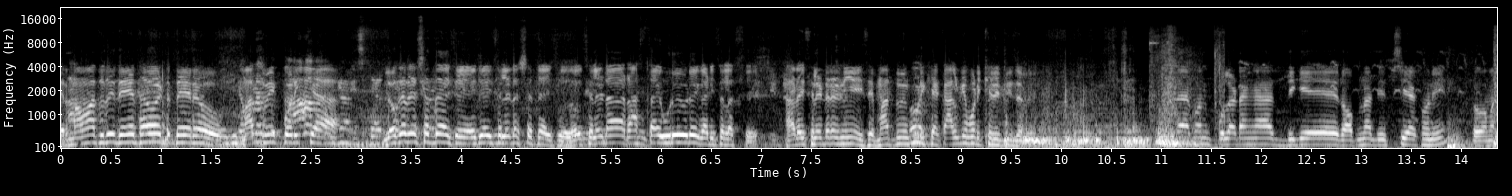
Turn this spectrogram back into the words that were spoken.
এর মামা যদি দেখে থাকো একটু দেখে রাখো। মাধ্যমিক পরীক্ষা। লোকেদের সাথে আছে এই যে এই ছেলেটার সাথে আছে এই ছেলেটা রাস্তায় উড়ে উড়ে গাড়ি চালাচ্ছে। আর এই ছেলেটারে নিয়ে আইছে মাধ্যমিক পরীক্ষা কালকে পরীক্ষা দিতে যাবে। এখন পোলাডাঙ্গার দিকে রবনা দিচ্ছি এখনই। তো আমরা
